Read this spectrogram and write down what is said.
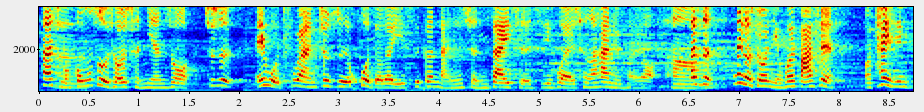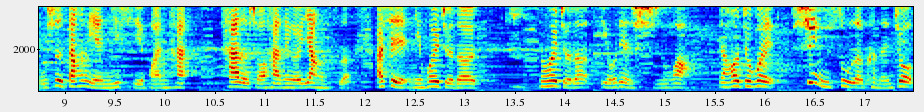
他在什么工作的时候，成年之后，就是哎，我突然就是获得了一次跟男神在一起的机会，成了他女朋友。嗯但是那个时候你会发现，哦，他已经不是当年你喜欢他他的时候他那个样子，而且你会觉得 就会觉得有点失望，然后就会迅速的可能就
